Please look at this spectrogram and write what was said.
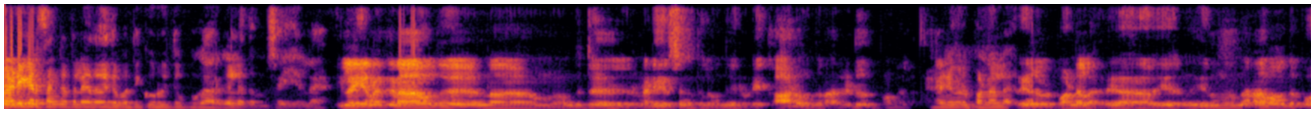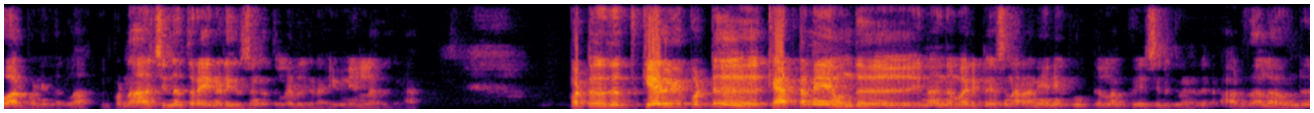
நடிகர் சங்கத்துல ஏதோ இதை பத்தி குறித்து புகார்கள் எதுவும் செய்யல? இல்லை எனக்கு நான் வந்து நான் வந்துட்டு நடிகர் சங்கத்தில் வந்து என்னுடைய கார்டை வந்து நான் ரினியூவல் பண்ணலை. ரெனிவல் பண்ணல. ரினியூவல் பண்ணலை. இருந்திருந்தா நம்ம வந்து புகார் பண்ணியிருந்திருக்கலாம் இப்போ நான் சின்னத்துறை நடிகர் சங்கத்தில் இருக்கிறேன் யூனியனில் இருக்கிறேன். பட் அது கேள்விப்பட்டு கேப்டனே வந்து என்ன இந்த மாதிரி பேசினாரான்னு என்னை கூப்பிட்டு எல்லாம் பேசியிருக்கிறாரு. அடுத்தால வந்து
